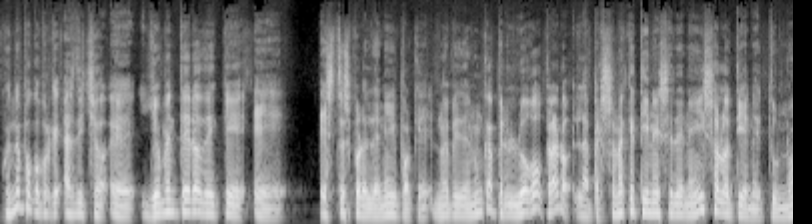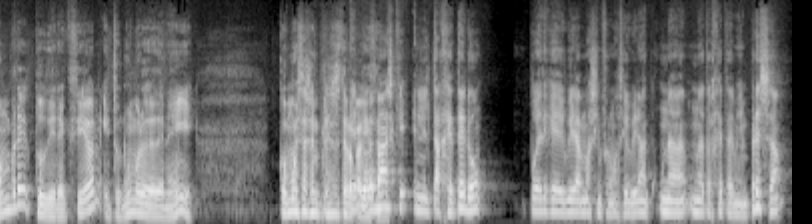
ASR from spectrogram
Cuenta un poco, porque has dicho, eh, yo me entero de que eh, esto es por el DNI porque no he pedido nunca, pero luego, claro, la persona que tiene ese DNI solo tiene tu nombre, tu dirección y tu número de DNI. ¿Cómo esas empresas te localizan? El problema es que en el tarjetero puede que hubiera más información. Hubiera una, una tarjeta de mi empresa,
